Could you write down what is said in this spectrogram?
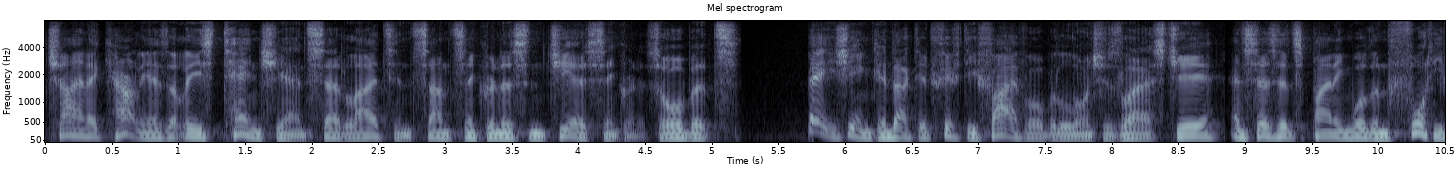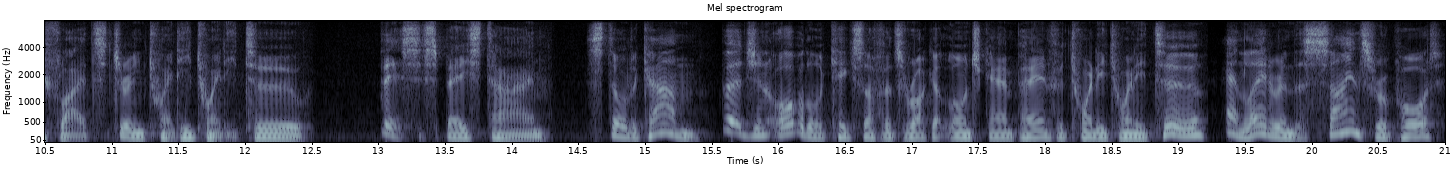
China currently has at least 10 Shiyan satellites in sun synchronous and geosynchronous orbits. Beijing conducted 55 orbital launches last year and says it's planning more than 40 flights during 2022. This is space time. Still to come, Virgin Orbital kicks off its rocket launch campaign for 2022, and later in the science report,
